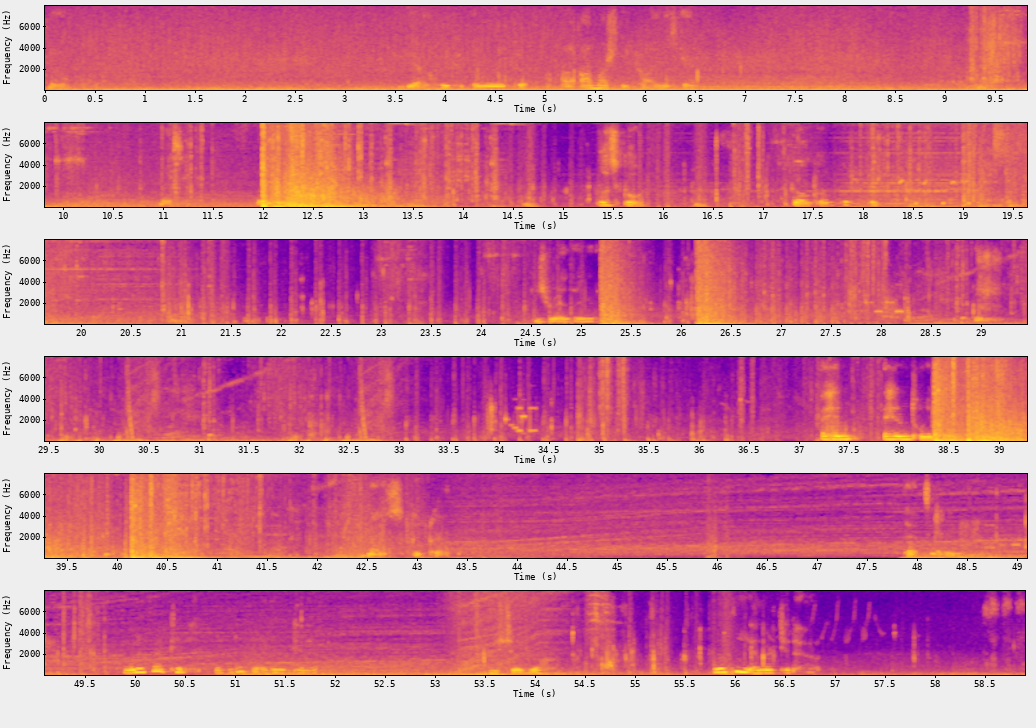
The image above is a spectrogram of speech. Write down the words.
Yeah, could, I I'm actually trying this game. Nice. Laser. Let's go. Go, go, push, push, push, push. I hit him, I hit him 24. Nice, good crap. That's good. What if I could, what if the other kid have? You should, though. What did the other kid have?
